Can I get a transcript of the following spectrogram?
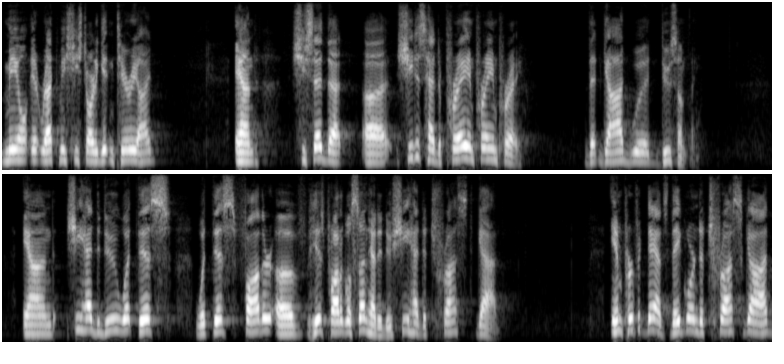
meal, it wrecked me. She started getting teary eyed. And she said that uh, she just had to pray and pray and pray that God would do something. And she had to do what this, what this father of his prodigal son had to do. She had to trust God. Imperfect dads, they learn to trust God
